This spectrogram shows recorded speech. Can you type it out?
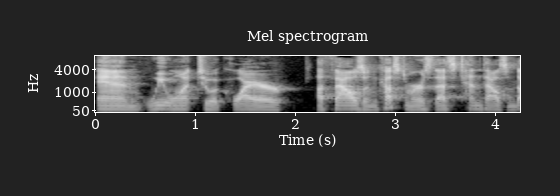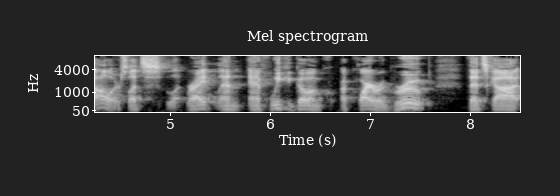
and we want to acquire a thousand customers, that's $10,000. Let's right. And, and if we could go and acquire a group that's got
